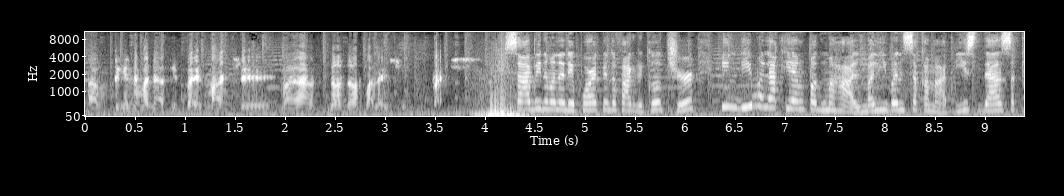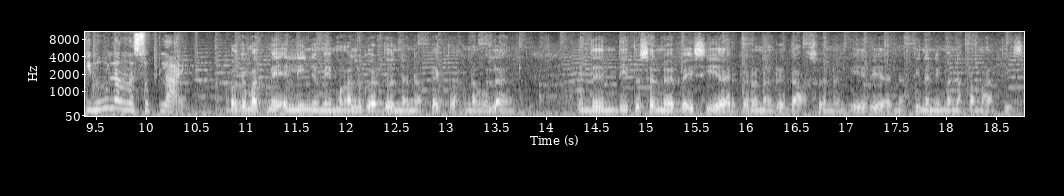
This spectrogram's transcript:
ang tingin naman natin by March, eh, ma-normalize yung price. Sabi naman ng Department of Agriculture, hindi malaki ang pagmahal maliban sa kamatis dahil sa kinulang na supply. Bagamat may El Nino, may mga lugar doon na naapektuhan ng ulan. And then dito sa Nueva Ecija, nagkaroon ng reduction ng area na tinaniman ng kamatis.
